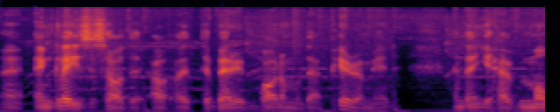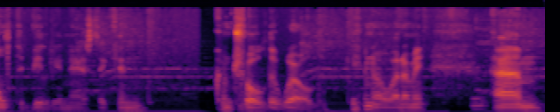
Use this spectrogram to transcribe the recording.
Uh, and Glazers are, the, are at the very bottom of that pyramid, and then you have multi-billionaires that can control the world. You know what I mean? Um,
